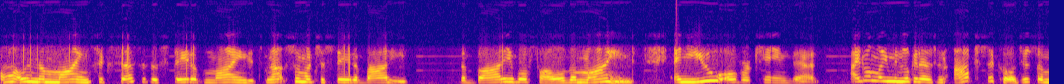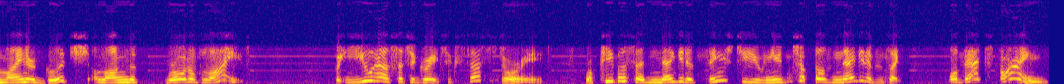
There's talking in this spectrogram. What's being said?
all in the mind. Success is a state of mind. It's not so much a state of body. The body will follow the mind. And you overcame that I don't even look at it as an obstacle, just a minor glitch along the road of life. But you have such a great success story where people said negative things to you and you took those negatives and it's like, well, that's fine.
